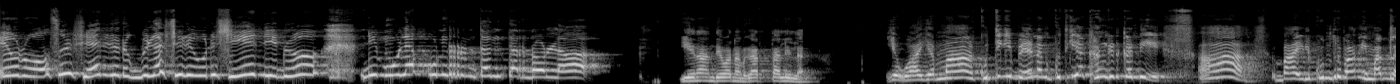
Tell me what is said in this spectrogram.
ಇವರು ಹೊಸ ಸೇರಿ ಬಿಳೆ ಸೀರೆ ಉಡಿಸಿ ನೀನು ನೀ ಮೂಲೆ ಕುಂಡ್ರು ಅಂತಾರೆ ನೋಡ್ಲ. ಏನ ಅಂದೇವ ನನಗೆ ಅರ್ಥ ಆಗಲಿಲ್ಲ. ಯವ್ವ ಯಮ್ಮ ಕುತ್ತಿಗೆ ಬೇ ನನ್ನ ಕುತ್ತಿಗೆ ಯಾಕೆ ಹಂಗೆ ಹಿಡ್ಕಂಡಿ? ಆ ಬಾ ಇಲ್ಲಿ ಕುಂದ್ರು ಬಾ ನೀ ಮೊದ್ಲ.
